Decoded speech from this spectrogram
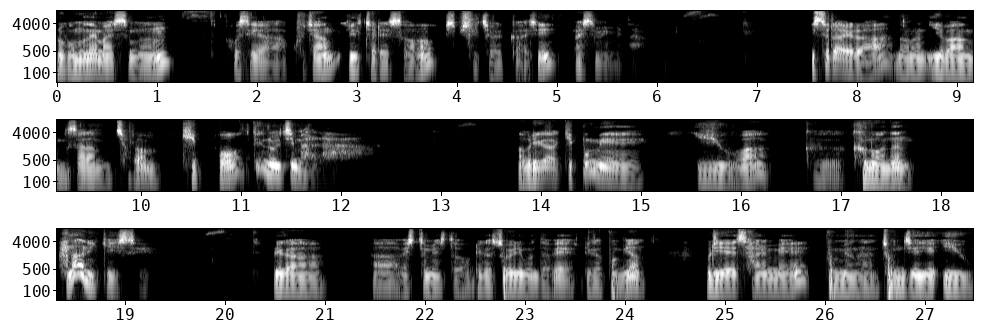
오늘 본문의 말씀은 호세아 9장 1절에서 17절까지 말씀입니다. 이스라엘아 너는 이방 사람처럼 기뻐 뛰놀지 말라. 우리가 기쁨의 이유와 그 근원은 하나님께 있어요. 우리가 아, 웨스트민스터 우리가 소요리 문답에 우리가 보면 우리의 삶의 분명한 존재의 이유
